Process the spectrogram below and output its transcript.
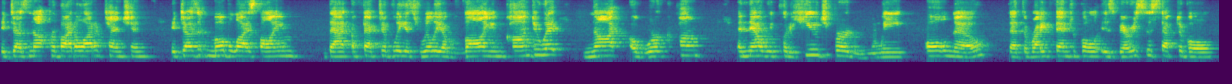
It does not provide a lot of tension. It doesn't mobilize volume that effectively. It's really a volume conduit, not a work pump. And now we put a huge burden and we all know that the right ventricle is very susceptible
